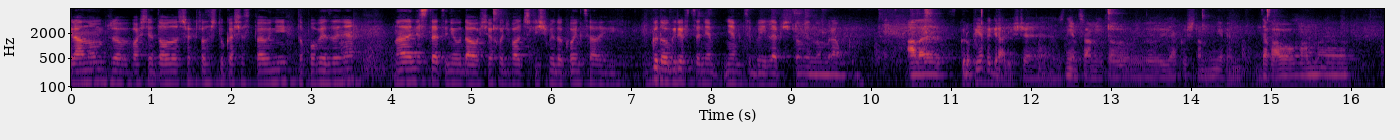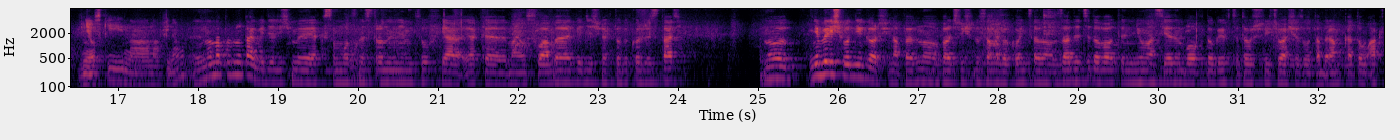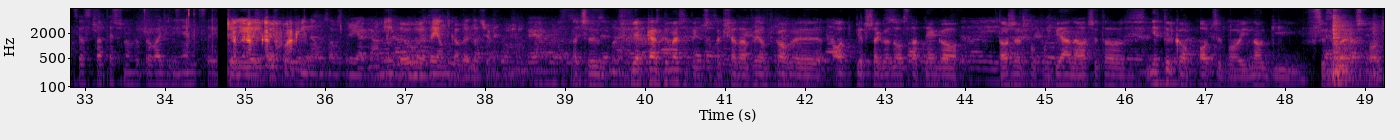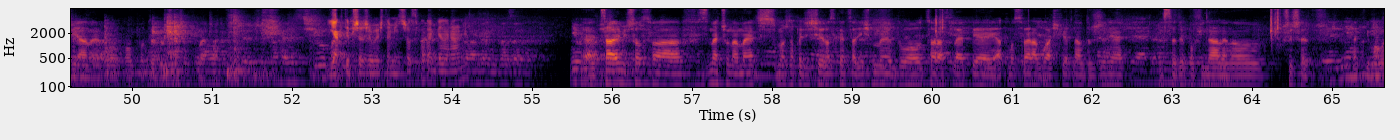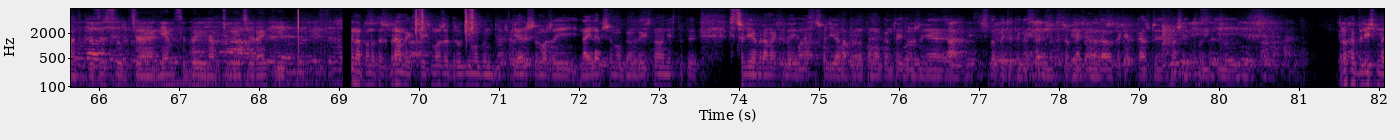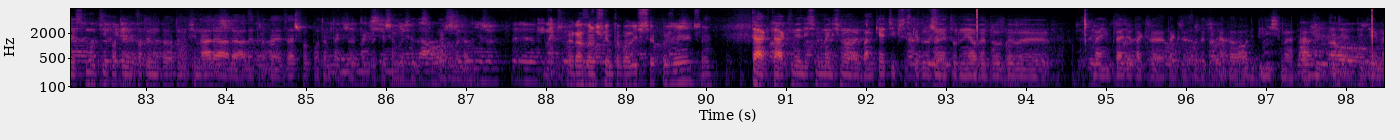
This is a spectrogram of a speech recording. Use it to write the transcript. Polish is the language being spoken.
wygraną, że właśnie to do trzech razy sztuka się spełni, to powiedzenie. No ale niestety nie udało się, choć walczyliśmy do końca i w dogrywce nie, Niemcy byli lepsi tą jedną bramką. Ale w grupie wygraliście z Niemcami, to e, jakoś tam, nie wiem, dawało wam e, wnioski na, na finał? No na pewno tak, wiedzieliśmy jak są mocne strony Niemców, ja- jakie mają słabe, wiedzieliśmy jak to wykorzystać. No nie byliśmy od nich gorsi na pewno, walczyliśmy do samego końca, no, zadecydował ten Newmas 1, bo w dogrywce to już liczyła się złota bramka, tą akcję ostateczną wyprowadzili Niemcy. Czyli finał z Austriakami był wyjątkowy dla Ciebie. Znaczy, jak każdy mecz na tych mistrzostwach świata, wyjątkowy od pierwszego do ostatniego. To, że po- podbijane oczy, to nie tylko oczy, bo i nogi, wszystko jest podbijane po, po, po tylu ciężkich meczach. Jak Ty przeżyłeś te mistrzostwa tak generalnie? E, Całe mistrzostwa z meczu na mecz, można powiedzieć, się rozkręcaliśmy, było coraz lepiej, atmosfera była świetna w drużynie. Niestety po finale no, przyszedł taki moment kryzysu, gdzie Niemcy byli na wyciągnięcie ręki. Na pewno też bramek strzelić, może drugi mógłbym być pierwszy, może i najlepszy mógłbym być. No niestety strzeliłem bramek, tyle ile strzeliłem, na pewno pomogłem tej drużynie w zdobyciu tego srebrnego medalu, tak jak każdy z naszej trójki. Trochę byliśmy smutni po tym, po tym, po tym finale, ale, ale trochę zeszło potem, także, także cieszymy się ze srebrnego medalu. Razem świętowaliście później, czy? Tak, tak, mieliśmy, mieliśmy mały bankiecik, wszystkie drużyny turniejowe były, były na imprezie, także, także sobie trochę to odbiliśmy ten tydzień, tydzień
